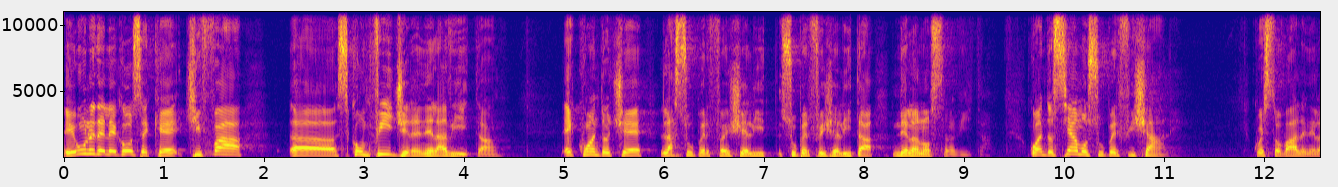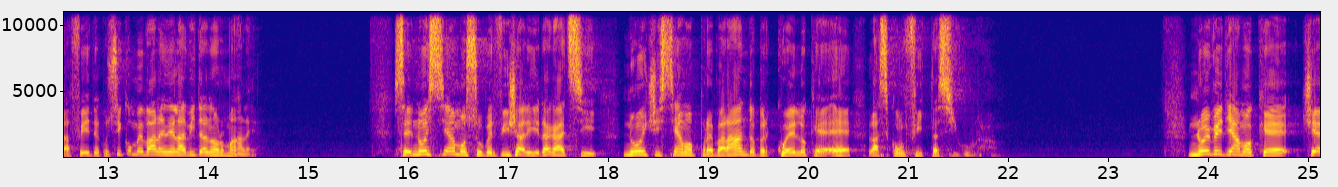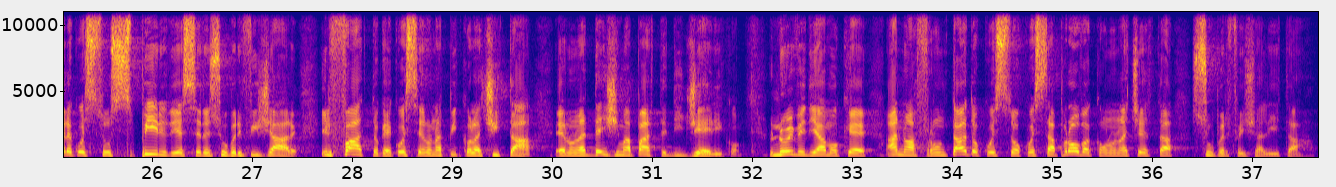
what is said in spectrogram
E una delle cose che ci fa uh, sconfiggere nella vita è quando c'è la superficialità, superficialità nella nostra vita. Quando siamo superficiali. Questo vale nella fede così come vale nella vita normale. Se noi siamo superficiali, ragazzi, noi ci stiamo preparando per quello che è la sconfitta sicura. Noi vediamo che c'era questo spirito di essere superficiale, il fatto che questa era una piccola città, era una decima parte di Gerico. Noi vediamo che hanno affrontato questo, questa prova con una certa superficialità.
